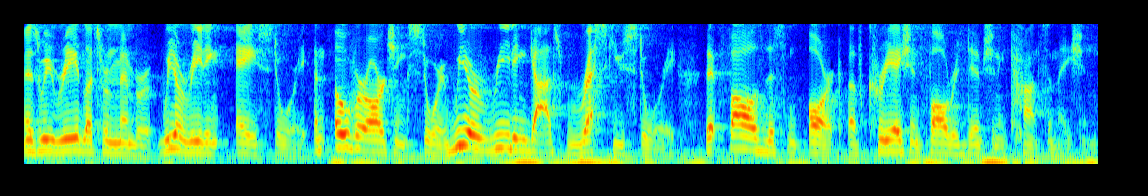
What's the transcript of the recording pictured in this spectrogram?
As we read, let's remember we are reading a story, an overarching story. We are reading God's rescue story that follows this arc of creation, fall, redemption, and consummation.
